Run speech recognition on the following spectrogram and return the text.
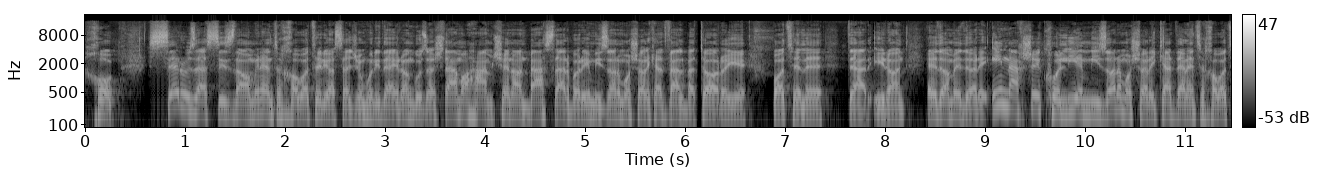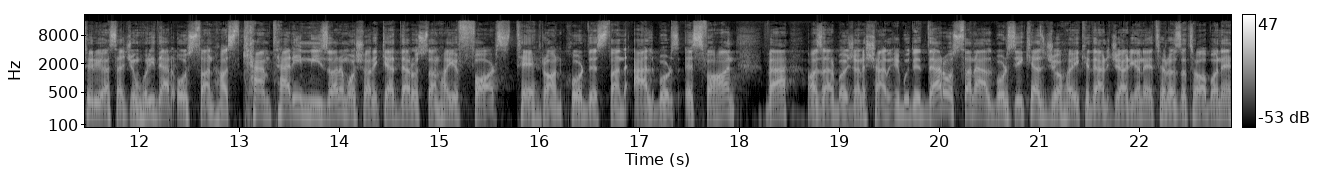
خب سه روز از سیزدهمین انتخابات ریاست جمهوری در ایران گذشته اما همچنان بحث درباره میزان مشارکت و البته آرای باطله در ایران ادامه داره. این نقشه کلی میزان مشارکت در انتخابات ریاست جمهوری در استان هاست. کمتری میزان مشارکت در استانهای فارس تهران کردستان البرز اصفهان و آذربایجان شرقی بوده. در استان البرز یکی از جاهایی که در جریان اعتراضات آبان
